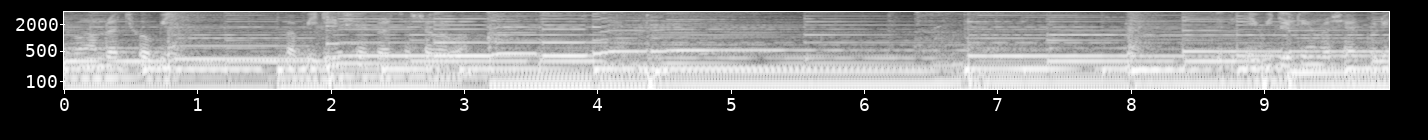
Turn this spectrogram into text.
এবং আমরা ছবি বা ভিডিও শেয়ার করার চেষ্টা করব। যদি এই ভিডিওটি আমরা শেয়ার করি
